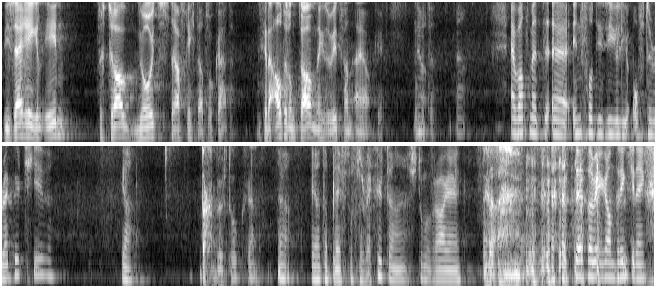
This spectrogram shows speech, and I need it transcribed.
die zei regel 1, vertrouw nooit strafrechtadvocaten. Ik heb dat altijd onthouden, omdat je zo weet van, ah ja, oké. we moeten- En wat met eh, info die ze jullie off the record geven? Ja, Dat gebeurt ook, ja. ja. ja dat blijft off the record. Een stomme vraag eigenlijk. Ja. Dat is tijd dat we gaan drinken, denk ik.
